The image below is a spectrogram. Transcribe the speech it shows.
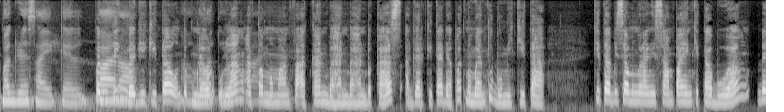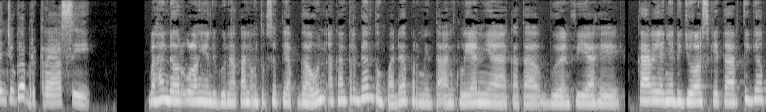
mag-recycle. Penting bagi kita untuk mendaur ulang atau memanfaatkan bahan-bahan bekas agar kita dapat membantu bumi kita. Kita bisa mengurangi sampah yang kita buang dan juga berkreasi. Bahan daur ulang yang digunakan untuk setiap gaun akan tergantung pada permintaan kliennya, kata Buen Viaje. Karyanya dijual sekitar 30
